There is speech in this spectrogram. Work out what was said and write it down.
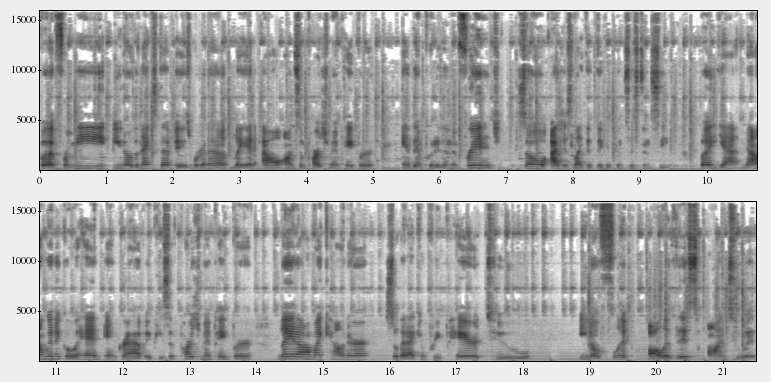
But for me, you know, the next step is we're going to lay it out on some parchment paper and then put it in the fridge. So I just like the thicker consistency. But yeah, now I'm going to go ahead and grab a piece of parchment paper, lay it out on my counter, so that I can prepare to, you know, flip all of this onto it.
